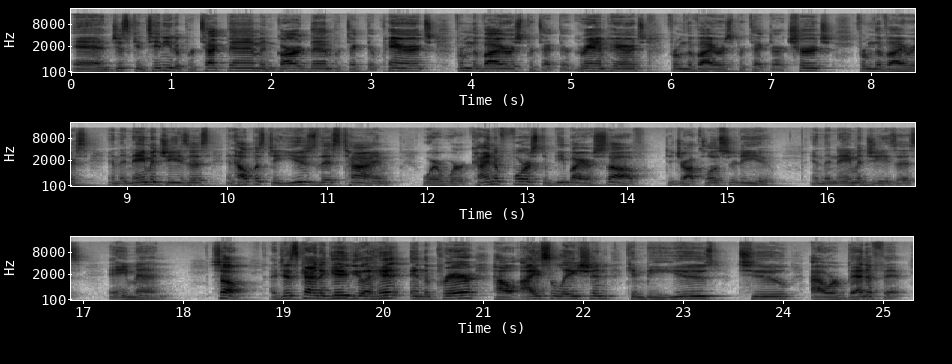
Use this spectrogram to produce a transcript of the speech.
and just continue to protect them and guard them, protect their parents from the virus, protect their grandparents from the virus, protect our church from the virus in the name of Jesus, and help us to use this time where we're kind of forced to be by ourselves to draw closer to you. In the name of Jesus, amen. So, I just kind of gave you a hint in the prayer how isolation can be used to our benefit.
